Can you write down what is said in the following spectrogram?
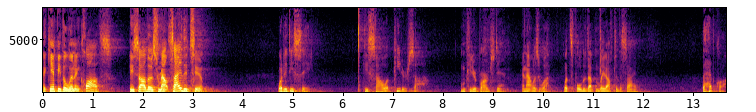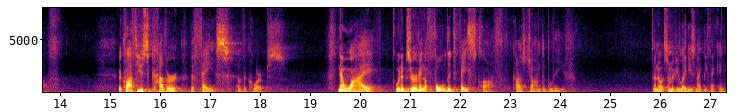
It can't be the linen cloths. He saw those from outside the tomb. What did he see? He saw what Peter saw when Peter barged in. And that was what? What's folded up and laid off to the side? The headcloth. The cloth used to cover the face of the corpse. Now, why would observing a folded face cloth cause John to believe? I know what some of you ladies might be thinking.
